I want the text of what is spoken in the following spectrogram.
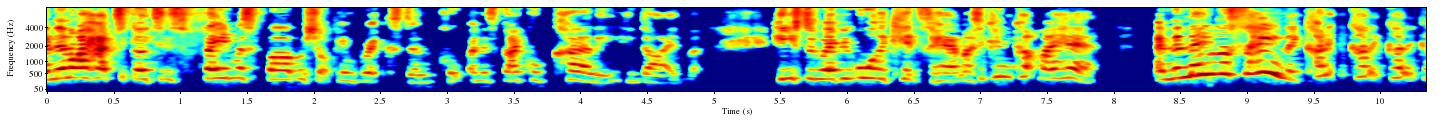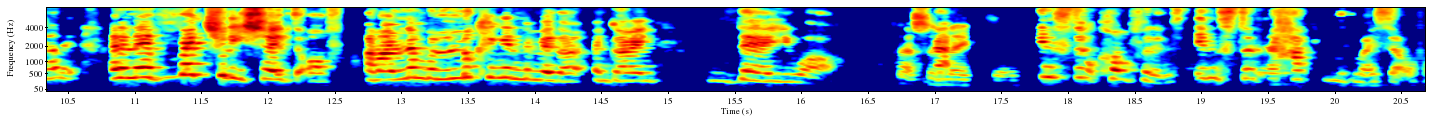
And then I had to go to this famous barber shop in Brixton called, and this guy called Curly who died. But he used to do every all the kids' hair. And I said, Can you cut my hair? And then they were the same. They cut it, cut it, cut it, cut it. And then they eventually shaved it off. And I remember looking in the mirror and going, There you are. That's amazing. instant confidence, instant yeah. happy with myself,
